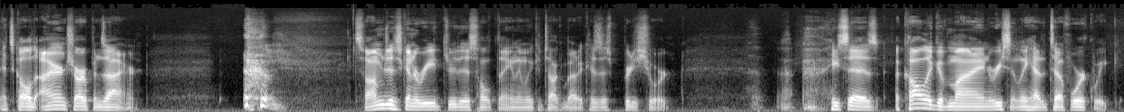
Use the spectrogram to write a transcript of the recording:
it's called Iron Sharpens Iron. so I'm just going to read through this whole thing, then we can talk about it because it's pretty short. He says, A colleague of mine recently had a tough work week.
